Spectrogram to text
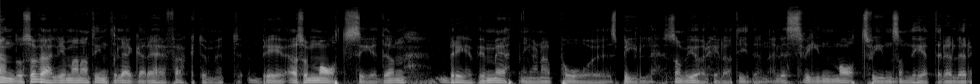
ändå så väljer man att inte lägga det här faktumet, brev, alltså matsedeln bredvid mätningarna på eh, spill som vi gör hela tiden. Eller svinn, matsvinn som det heter, eller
